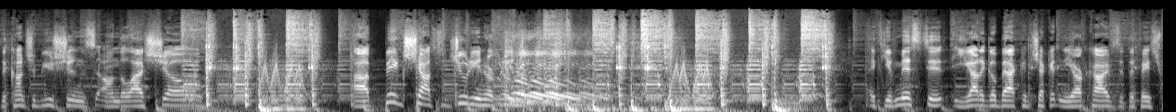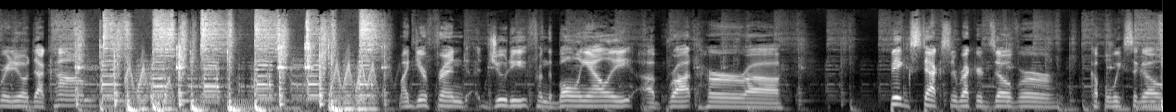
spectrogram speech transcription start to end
the contributions on the last show. Uh, big shouts to Judy and her crew. If you missed it, you got to go back and check it in the archives at thefaceradio.com. My dear friend Judy from the bowling alley uh, brought her uh, big stacks of records over a couple weeks ago,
